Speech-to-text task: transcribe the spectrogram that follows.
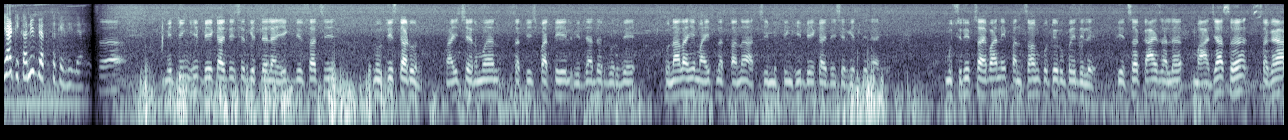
या ठिकाणी व्यक्त केलेली आहेत. मीटिंग ही बेकायदेशीर घेतलेल्या आहे. एक दिवसाची नोटीस काढून काही चेअरमन सतीश पाटील विद्याधर गुर्वे कुणालाही माहीत नसताना आजची मिटिंग ही बेकायदेशीर घेतलेली आहे. मुश्रीफ साहेबांनी पंचावन्न कोटी रुपये दिले. त्याचं काय झालं? माझ्यासह सगळ्या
